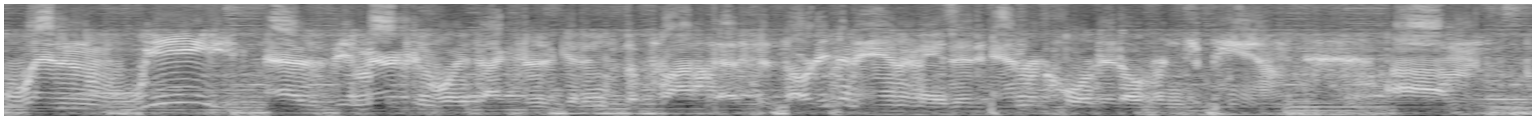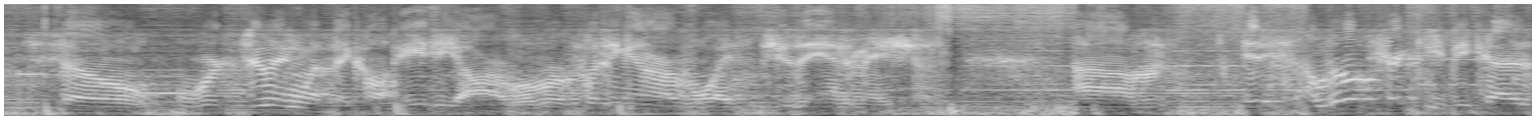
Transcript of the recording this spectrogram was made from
when we, as the American voice actors, get into the process, it's already been animated and recorded over in Japan. Um, so we're doing what they call ADR, where we're putting in our voice to the animation. Um, it's a little tricky because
